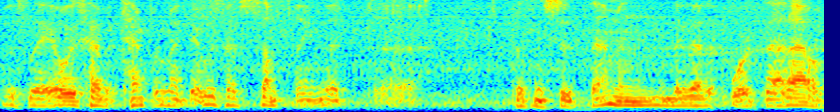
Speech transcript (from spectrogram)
because they always have a temperament. They always have something that uh, doesn't suit them, and they've got to work that out.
